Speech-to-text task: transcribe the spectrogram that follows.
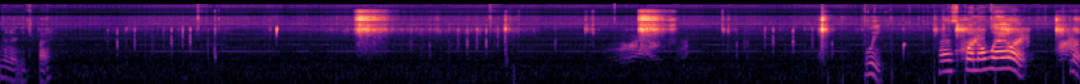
Macam mana lagi cepat eh? Woi. Ha spawn awal. Mana?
